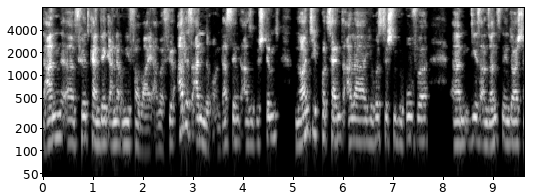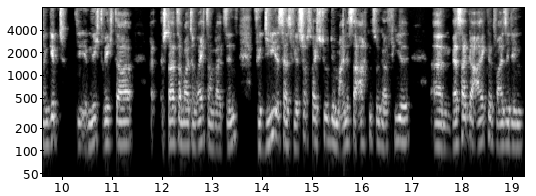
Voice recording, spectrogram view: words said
dann äh, führt kein Weg an der Uni vorbei. Aber für alles andere, und das sind also bestimmt 90 Prozent aller juristischen Berufe, ähm, die es ansonsten in Deutschland gibt, die eben nicht Richter, Staatsanwalt und Rechtsanwalt sind, für die ist das Wirtschaftsrechtsstudium meines Erachtens sogar viel ähm, besser geeignet, weil sie den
